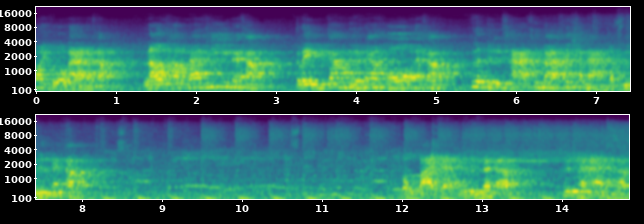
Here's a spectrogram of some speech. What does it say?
ห้อยตัวมานะครับ เราทำหน้าที่นะครับ เกรงกล้ามเนื้อหน้าท้องนะครับ เพื่อดึงขาขึ้นมาให้ขนานกับพื้นนะครับลงไปแบบพื้นนะครับ ขึ้นมานะครับ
